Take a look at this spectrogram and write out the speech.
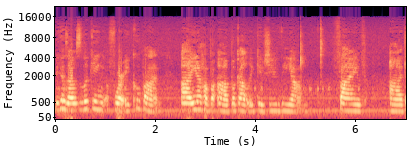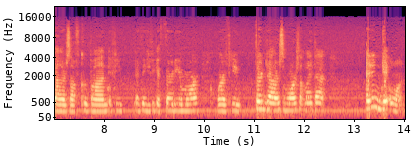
because I was looking for a coupon. Uh, you know how uh, Book Outlet gives you the um, five uh, dollars off coupon if you, I think if you get thirty or more, or if you thirty dollars or more, or something like that. I didn't get one.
